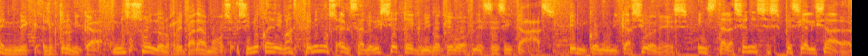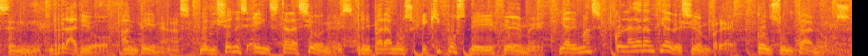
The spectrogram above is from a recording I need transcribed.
En NEC Electrónica no solo reparamos, sino que además tenemos el servicio técnico que vos necesitas. En comunicaciones, instalaciones especializadas en radio, antenas, mediciones e instalaciones. Reparamos equipos de FM y además con la garantía de siempre. Consultanos.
